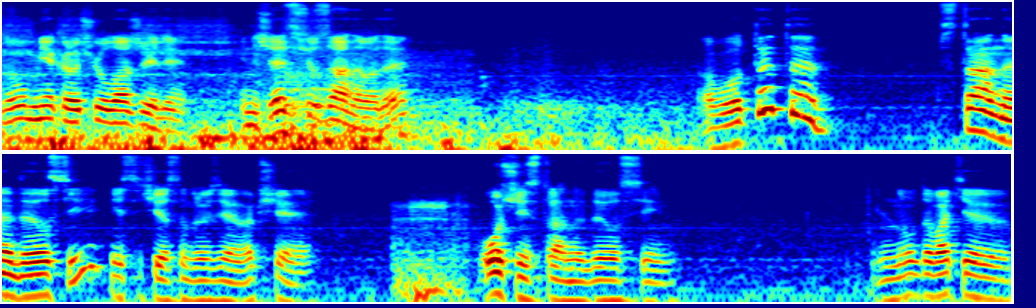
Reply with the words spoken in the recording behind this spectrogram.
Ну, мне, короче, уложили. И начинается все заново, да? А вот это странное DLC, если честно, друзья, вообще. Очень странный DLC. Ну, давайте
